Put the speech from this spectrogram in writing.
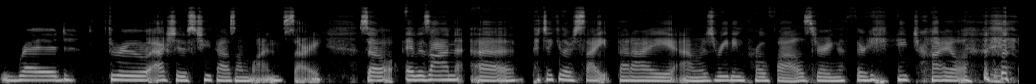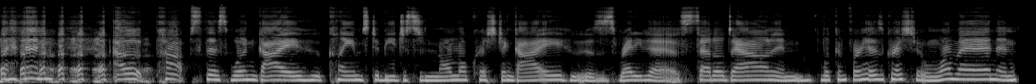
read through actually it was 2001 sorry. So it was on a particular site that i um, was reading profiles during a 30 day trial. And out pops this one guy who claims to be just a normal christian guy who's ready to settle down and looking for his christian woman. And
